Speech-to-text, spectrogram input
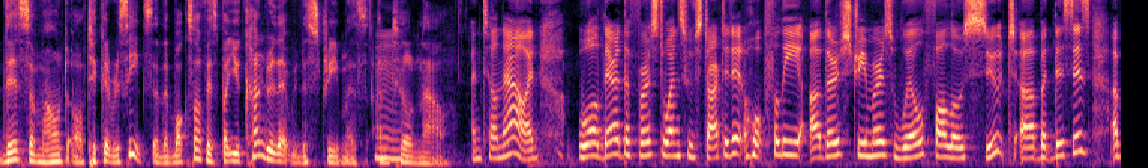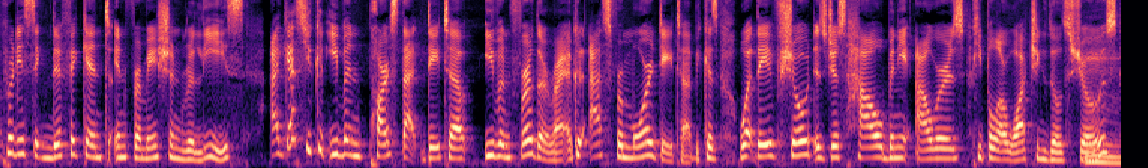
this amount of ticket receipts at the box office. But you can't do that with the streamers mm. until now until now. And well, they're the first ones who've started it. Hopefully, other streamers will follow suit. Uh, but this is a pretty significant information release. I guess you could even parse that data even further, right? I could ask for more data because what they've showed is just how many hours people are watching those shows. Mm.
